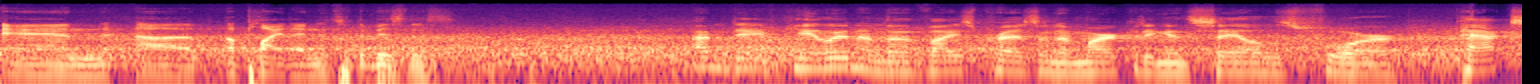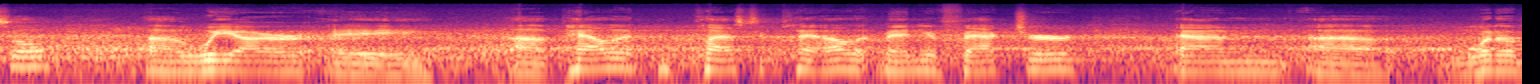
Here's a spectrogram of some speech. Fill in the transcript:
and uh, apply that into the business. I'm Dave Kalin. I'm the Vice President of Marketing and Sales for Paxxal. Uh, we are a uh, pallet, plastic pallet manufacturer, and uh, one of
